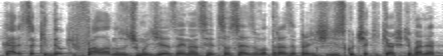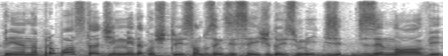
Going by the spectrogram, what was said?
Cara, isso aqui deu o que falar nos últimos dias aí nas redes sociais. Eu vou trazer pra gente discutir aqui que eu acho que vale a pena. Proposta de emenda à Constituição 206 de 2019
